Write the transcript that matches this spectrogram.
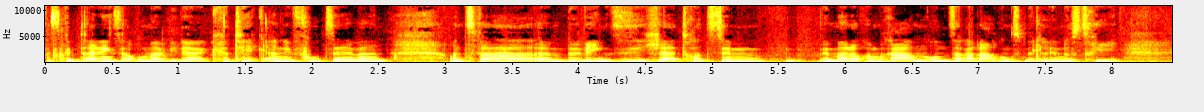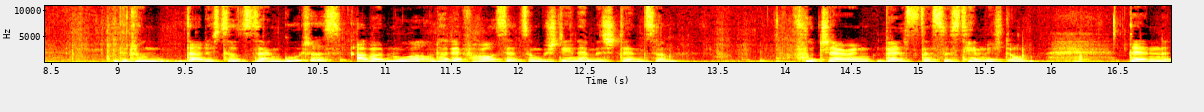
Es gibt allerdings auch immer wieder Kritik an den Foodselvern. Und zwar ähm, bewegen sie sich ja trotzdem immer noch im Rahmen unserer Nahrungsmittelindustrie. Wir tun dadurch sozusagen Gutes, aber nur unter der Voraussetzung bestehender Missstände. Foodsharing wälzt das System nicht um. Denn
